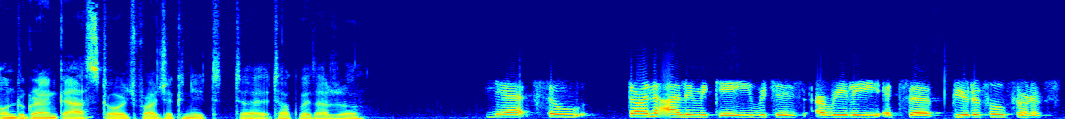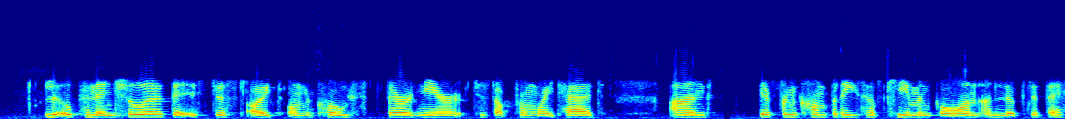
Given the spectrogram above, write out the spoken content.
underground gas storage project. Can you t- uh, talk about that at all? Yeah, so down at Islandmagee, which is a really, it's a beautiful sort of little peninsula that is just out on the coast there near, just up from Whitehead. And different companies have came and gone and looked at this.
